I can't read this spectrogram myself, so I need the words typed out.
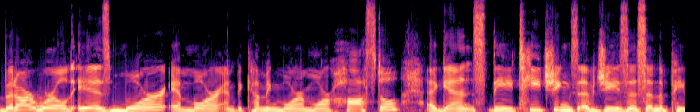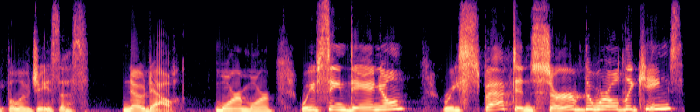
but our world is more and more and becoming more and more hostile against the teachings of Jesus and the people of Jesus. No doubt. More and more. We've seen Daniel respect and serve the worldly kings.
